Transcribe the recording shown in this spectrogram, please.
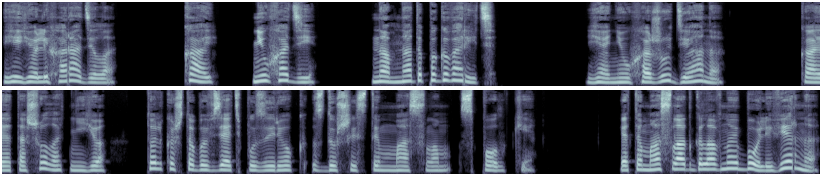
Ее лихорадило. «Кай, не уходи. Нам надо поговорить». «Я не ухожу, Диана». Кай отошел от нее, только чтобы взять пузырек с душистым маслом с полки. «Это масло от головной боли, верно?»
